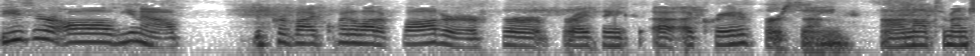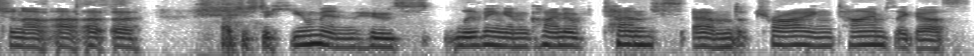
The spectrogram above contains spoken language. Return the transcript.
These are all, you know, provide quite a lot of fodder for, for I think, a, a creative person, uh, not to mention a, a, a, a, just a human who's living in kind of tense and trying times, I guess.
